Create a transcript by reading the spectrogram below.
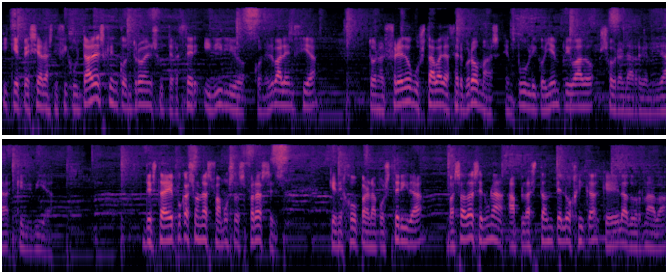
y que pese a las dificultades que encontró en su tercer idilio con el Valencia, don Alfredo gustaba de hacer bromas en público y en privado sobre la realidad que vivía. De esta época son las famosas frases que dejó para la posteridad, basadas en una aplastante lógica que él adornaba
